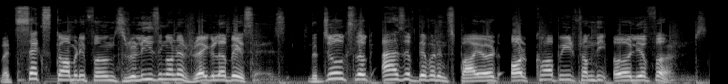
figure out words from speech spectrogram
With sex comedy films releasing on a regular basis, the jokes look as if they were inspired or copied from the earlier films.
